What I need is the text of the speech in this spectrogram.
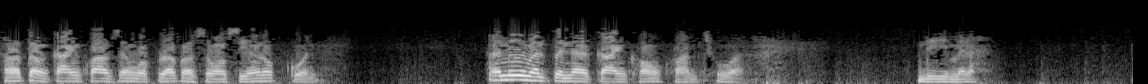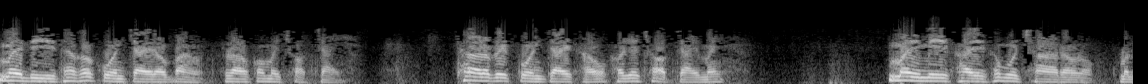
เขาต้องการความสงบเราก็ส่งเสียงรบกวนอันนี้มันเป็นอาการของความชั่ว ดีไหมล่ะ ไม่ดีถ้าเขากวนใจเราบ้าง เราก็ไม่ชอบใจ ถ้าเราไปกวนใจเขาเขาจะชอบใจไหม ไม่มีใครเขาบูชาเราหรอกมัน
